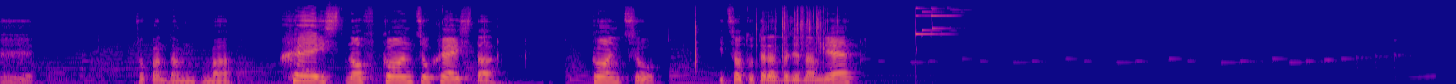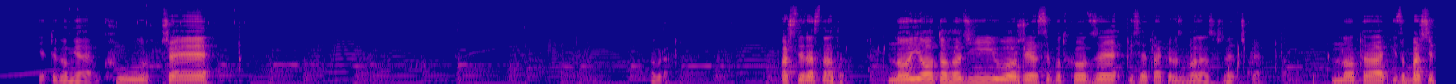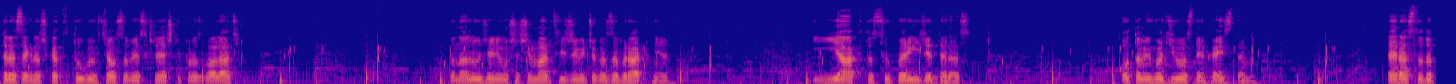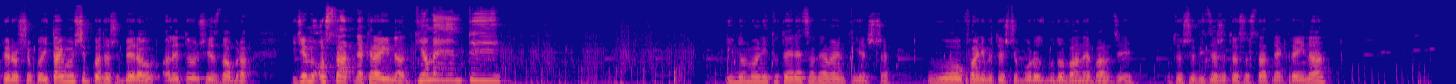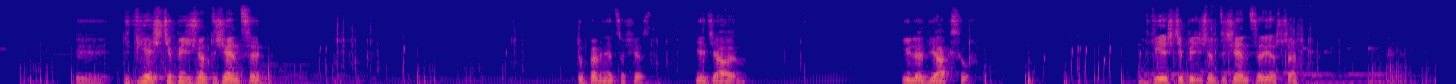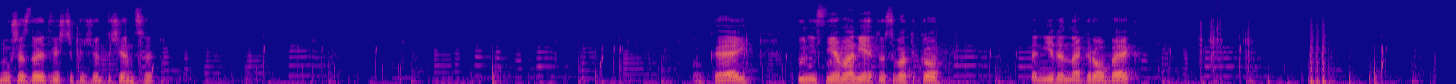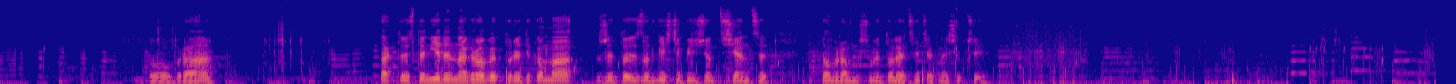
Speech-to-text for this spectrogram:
Co pan tam ma? Hejst! No w końcu hejsta! W końcu! I co tu teraz będzie dla mnie? Ja tego miałem. Kurczę! Dobra. Patrz teraz na to. No i o to chodziło, że ja sobie podchodzę i sobie tak rozwalam skrzyneczkę. No tak, i zobaczcie, teraz jak na przykład tu bym chciał sobie skrzyneczki porozwalać, to na luzie nie muszę się martwić, że mi czegoś zabraknie. Jak to super idzie teraz. O to mi chodziło z tym hejstem. Teraz to dopiero szybko. I tak bym szybko też ubierał, ale to już jest dobra. Idziemy ostatnia kraina. Diamenty! I normalnie tutaj lecą diamenty jeszcze. Wow, fajnie by to jeszcze było rozbudowane bardziej. Bo to jeszcze widzę, że to jest ostatnia kraina. 250 tysięcy! Tu pewnie coś jest. Wiedziałem. Ile diaksów? 250 tysięcy jeszcze. Muszę zdobyć 250 tysięcy. Okej. Tu nic nie ma? Nie, tu jest chyba tylko ten jeden nagrobek. Dobra. Tak, to jest ten jeden nagrobek, który tylko ma, że to jest za 250 tysięcy. Dobra, musimy to lecieć jak najszybciej.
